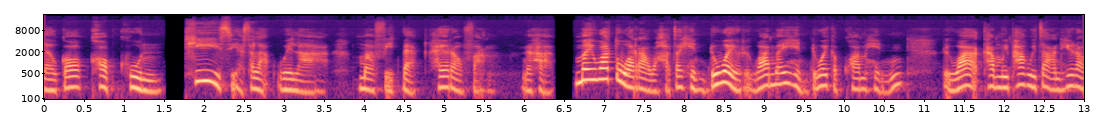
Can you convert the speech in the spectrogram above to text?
แล้วก็ขอบคุณที่เสียสละเวลามาฟีดแบ็กให้เราฟังนะคะ ไม่ว่าตัวเราอะค่ะจะเห็นด้วยหรือว่าไม่เห็นด้วยกับความเห็น หรือว่าคำวิพากษ์วิจารณ์ที่เรา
